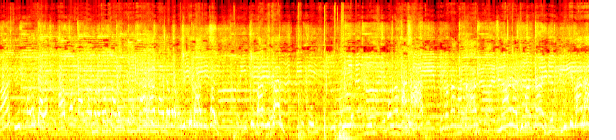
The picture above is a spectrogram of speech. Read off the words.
हा सीटमध्ये चालत. हा पण माझ्या बरोबर चालत. नाही माझ्या बरोबर विकी बाहेर निकाल. विकी बाहेर निकाल. बघा माझा हात. हे बघा माझा हात. नाही अजिबात नाही. विकी बारा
